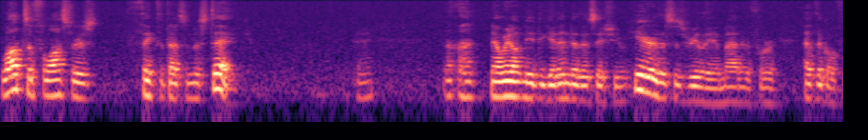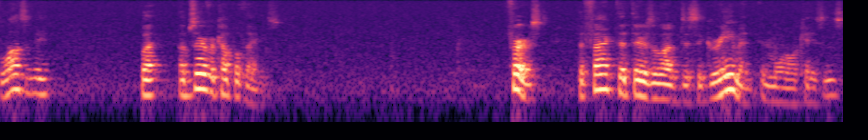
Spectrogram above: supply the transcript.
lots of philosophers think that that's a mistake. Okay? Uh-uh. Now we don't need to get into this issue here, this is really a matter for ethical philosophy, but observe a couple things. First, the fact that there's a lot of disagreement in moral cases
